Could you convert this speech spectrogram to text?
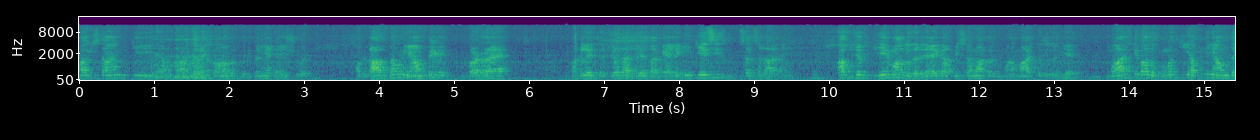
پاکستان کی دنیا کا ایشو ہے اب لاک ڈاؤن یہاں پہ بڑھ رہا ہے، اگلے چودہ دن تک ہے، لیکن کیسز سلسلہ آ رہے ہیں۔ اب جب یہ ماہ گزر جائے گا، پچھلا ماہ مارچ تو گزر گیا ہے۔ مارچ کے بعد حکومت کی اپنی آمدن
